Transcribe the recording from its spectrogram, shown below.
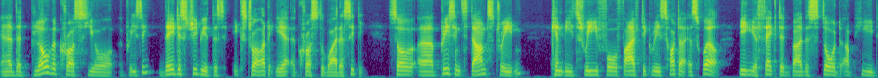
uh, that blow across your precinct, they distribute this extra hot air across the wider city. So uh, precincts downstream can be three, four, five degrees hotter as well, being affected by the stored up heat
